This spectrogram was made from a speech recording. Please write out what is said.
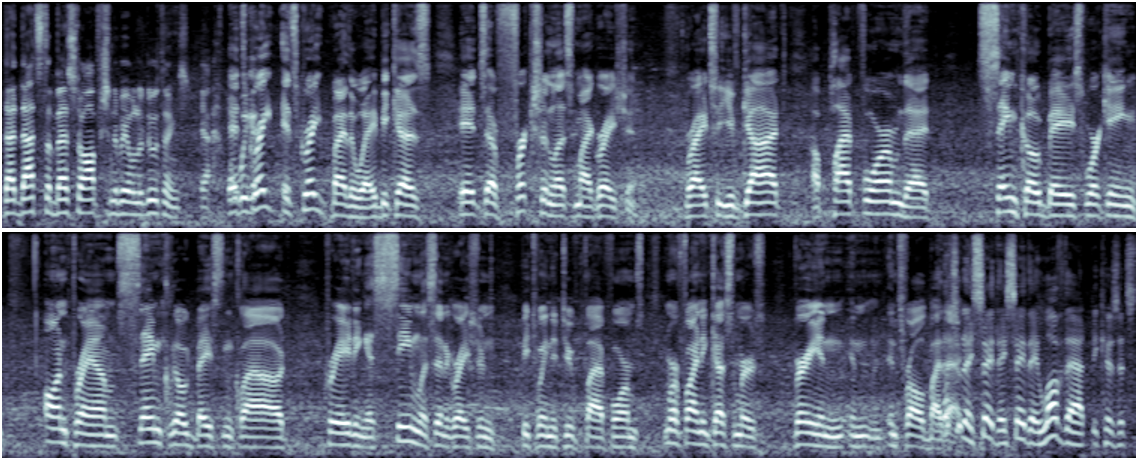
that that's the best option to be able to do things. Yeah. It's great, it's great by the way, because it's a frictionless migration, right? So you've got a platform that, same code base working on-prem, same code base in cloud, creating a seamless integration between the two platforms. And we're finding customers very in, in, enthralled by That's that. That's what they say. They say they love that because it's,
